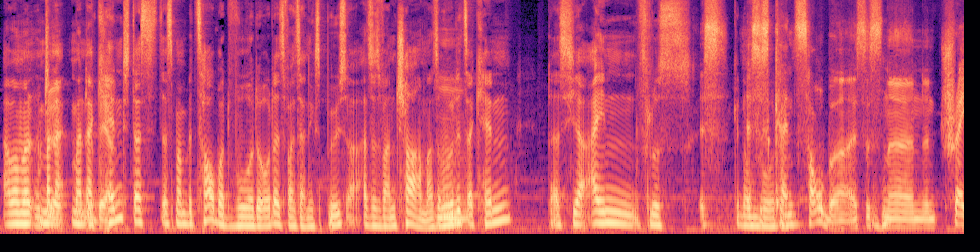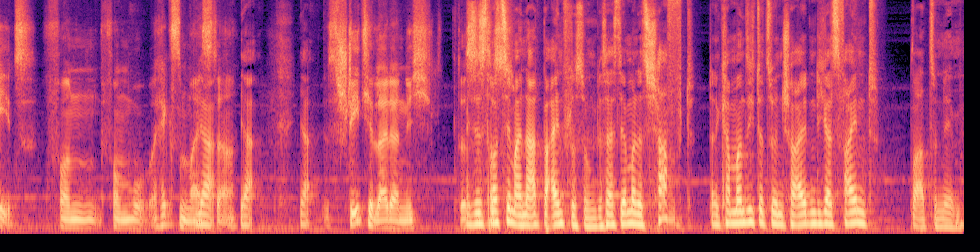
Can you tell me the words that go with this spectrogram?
Aber man, Guter- man, man guter Bär. erkennt, dass, dass man bezaubert wurde, oder? Es war ja nichts Böses. Also es war ein Charme. Also man Mhm. würde jetzt erkennen, dass hier Einfluss. Es, genommen es ist wurde. kein Zauber, es ist eine, ein Trade von, vom Hexenmeister. Ja, ja. Es steht hier leider nicht. Das Es ist trotzdem eine Art Beeinflussung. Das heißt, wenn man es schafft, dann kann man sich dazu entscheiden, dich als Feind wahrzunehmen.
